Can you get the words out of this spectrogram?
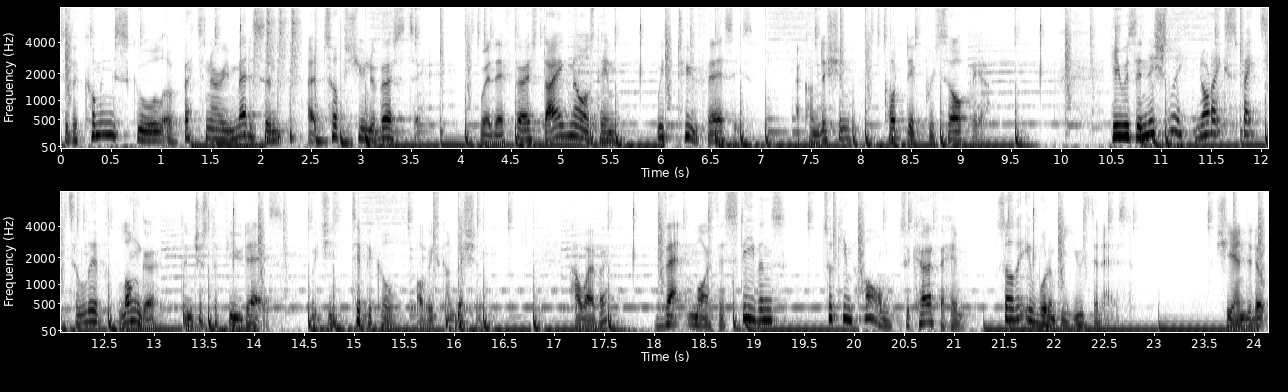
to the Cummings School of Veterinary Medicine at Tufts University, where they first diagnosed him with two faces, a condition called diprosopia. He was initially not expected to live longer than just a few days, which is typical of his condition. However, vet Martha Stevens took him home to care for him so that he wouldn't be euthanized. She ended up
